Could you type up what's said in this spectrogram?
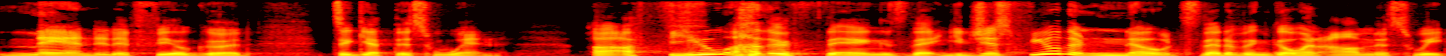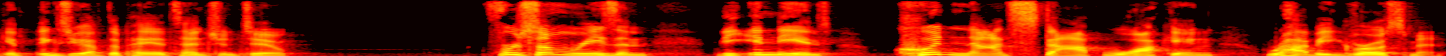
man, did it feel good to get this win. Uh, a few other things that you just feel the notes that have been going on this week and things you have to pay attention to. For some reason, the Indians could not stop walking Robbie Grossman.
